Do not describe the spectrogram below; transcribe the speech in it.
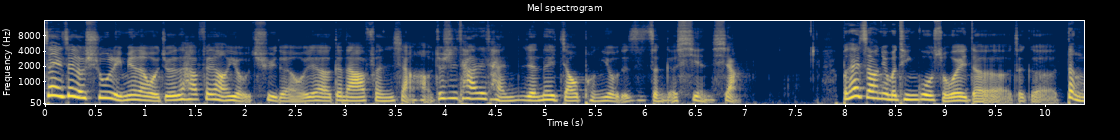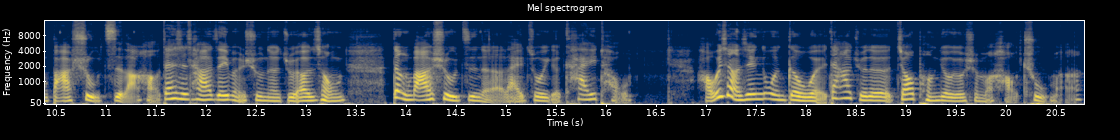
在这个书里面呢，我觉得它非常有趣的，我就要跟大家分享哈，就是他在谈人类交朋友的这整个现象。不太知道你有没有听过所谓的这个邓巴数字啦，哈，但是他这一本书呢，主要是从邓巴数字呢来做一个开头。好，我想先问各位，大家觉得交朋友有什么好处吗？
